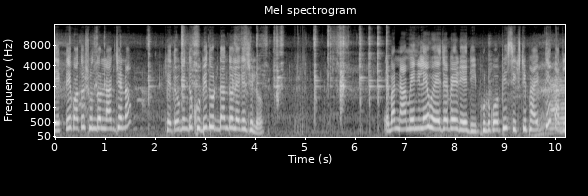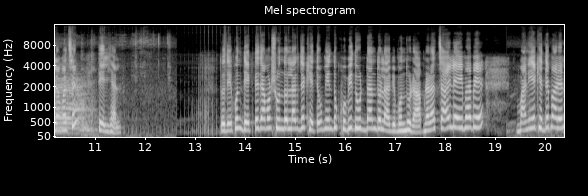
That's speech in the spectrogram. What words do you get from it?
দেখতে কত সুন্দর লাগছে না? খেতেও কিন্তু খুবই দুর্দান্ত লেগেছিল। এবার নামিয়ে নিলে হয়ে যাবে রেডি। ফুলকপি সিক্সটি ফাইভ দিয়ে কাতলা মাছের তেল ঝাল। তো দেখুন, দেখতে যেমন সুন্দর লাগছে, খেতেও কিন্তু খুবই দুর্দান্ত লাগে বন্ধুরা। আপনারা চাইলে এইভাবে বানিয়ে খেতে পারেন।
